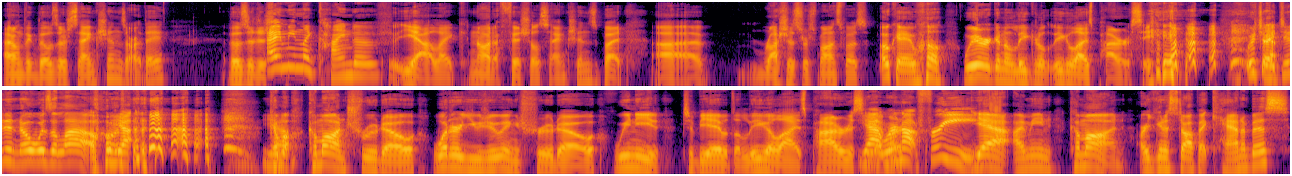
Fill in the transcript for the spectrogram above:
I don't think those are sanctions, are they? Those are just I mean, like, kind of. yeah, like not official sanctions, but uh, Russia's response was, "Okay, well, we are going to legal- legalize piracy," which I didn't know was allowed. Yeah. Come on, come on, Trudeau. What are you doing, Trudeau? We need to be able to legalize piracy. Yeah, we're Amar- not free. Yeah, I mean, come on. Are you going to stop at cannabis?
